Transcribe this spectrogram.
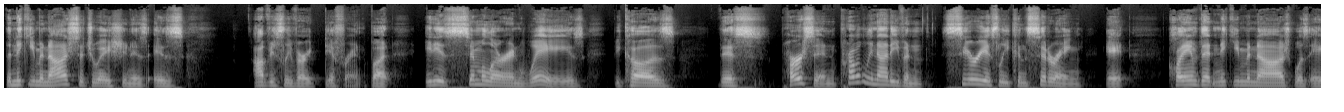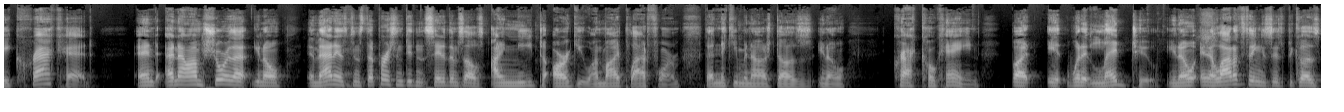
the Nicki Minaj situation is is obviously very different, but it is similar in ways because this person, probably not even seriously considering it, claimed that Nicki Minaj was a crackhead. And and now I'm sure that, you know, in that instance, that person didn't say to themselves, I need to argue on my platform that Nicki Minaj does, you know, crack cocaine but it what it led to, you know, and a lot of things is because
